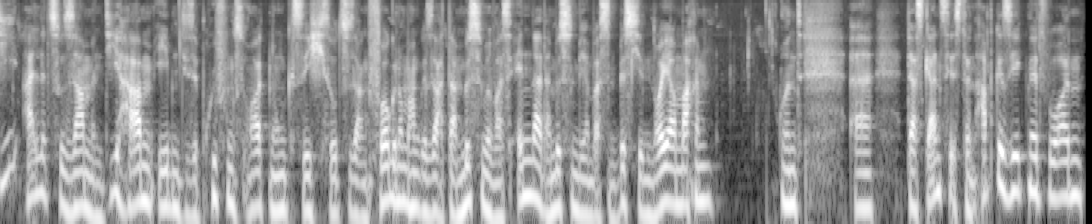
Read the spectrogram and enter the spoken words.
die alle zusammen, die haben eben diese Prüfungsordnung sich sozusagen vorgenommen, haben gesagt, da müssen wir was ändern, da müssen wir was ein bisschen neuer machen. Und äh, das Ganze ist dann abgesegnet worden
